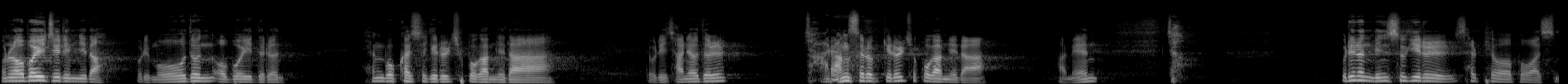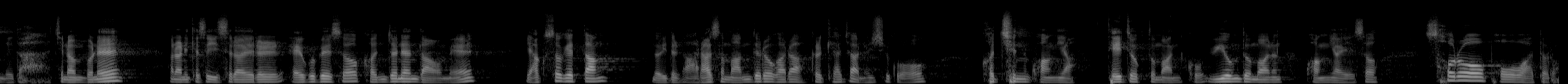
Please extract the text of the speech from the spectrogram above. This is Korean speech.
오늘 어버이 주일입니다. 우리 모든 어버이들은 행복하시기를 축복합니다. 또 우리 자녀들 자랑스럽기를 축복합니다. 아멘. 자, 우리는 민수기를 살펴보았습니다. 지난번에 하나님께서 이스라엘을 애굽에서 건져낸 다음에 약속의 땅 너희들 알아서 마음대로 가라 그렇게 하지 않으시고 거친 광야, 대적도 많고 위험도 많은 광야에서 서로 보호하도록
